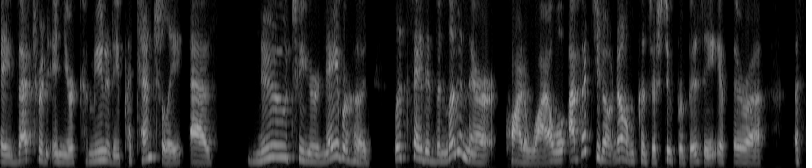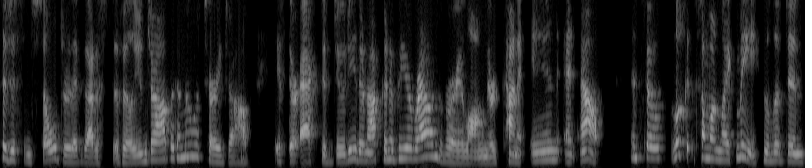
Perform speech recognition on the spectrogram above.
a veteran in your community potentially as new to your neighborhood. Let's say they've been living there quite a while. Well, I bet you don't know them because they're super busy. If they're a, a citizen soldier, they've got a civilian job and a military job. If they're active duty, they're not going to be around very long. They're kind of in and out. And so look at someone like me who lived in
